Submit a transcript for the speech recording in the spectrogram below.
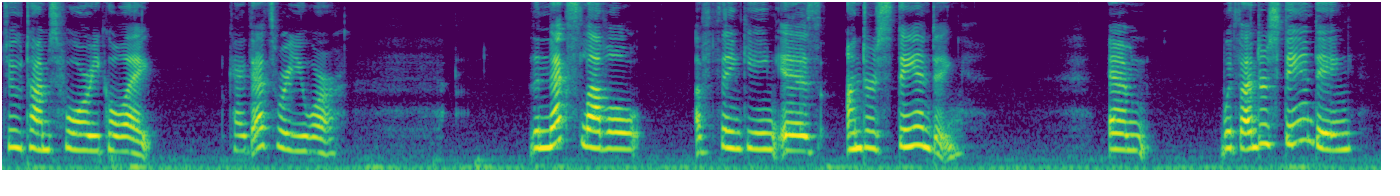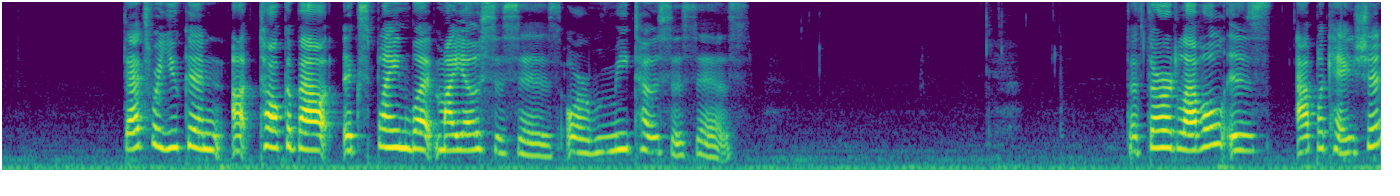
2 times 4 equal 8. Okay, that's where you were. The next level of thinking is understanding. And with understanding, that's where you can uh, talk about, explain what meiosis is or mitosis is. The third level is application.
